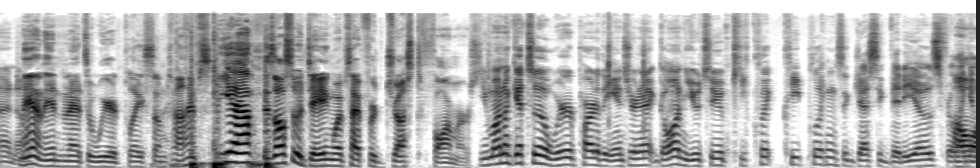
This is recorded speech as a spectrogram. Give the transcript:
I know. Man, the internet's a weird place sometimes. Yeah. There's also a dating website for just farmers. You want to get to a weird part of the internet? Go on YouTube. Keep click, keep clicking suggested videos for like Oh, an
